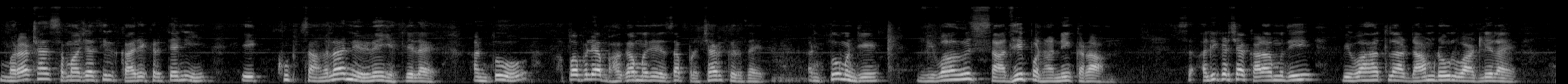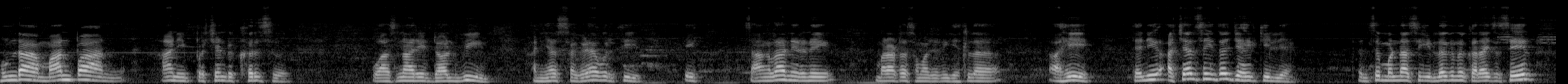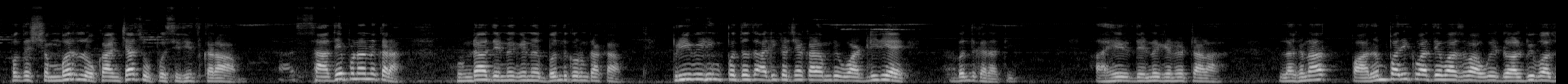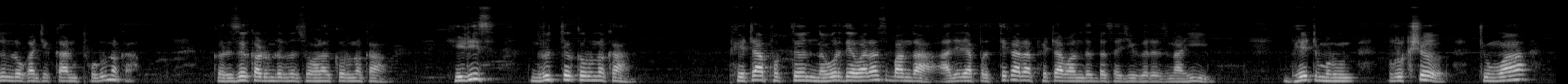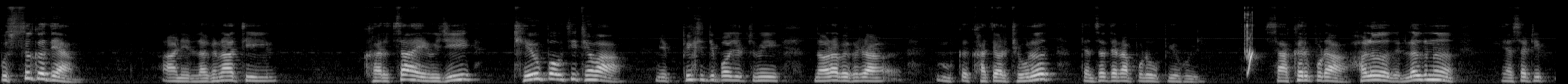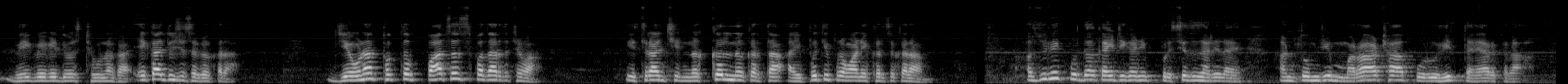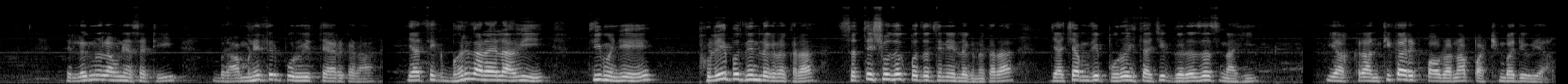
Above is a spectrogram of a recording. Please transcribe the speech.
मराठा समाजातील कार्यकर्त्यांनी एक खूप चांगला निर्णय घेतलेला आहे आणि तो आपापल्या भागामध्ये त्याचा प्रचार करत आहेत. आणि तो म्हणजे विवाह साधेपणाने करा. स अलीकडच्या काळामध्ये विवाहातला डामडौल वाढलेला आहे. हुंडा मानपान आणि प्रचंड खर्च वाजणारे डॉल्बी आणि ह्या सगळ्यावरती एक चांगला निर्णय मराठा समाजाने घेतला आहे. त्यांनी आचारसंहिता जाहीर केली आहे. त्यांचं म्हणणं असं की लग्न करायचं असेल फक्त शंभर लोकांच्याच उपस्थितीत करा. साधेपणानं करा. हुंडा देणं घेणं बंद करून टाका. प्री वेडिंग पद्धत अलीकडच्या काळामध्ये वाढलेली आहे बंद करा ती. आहेर देणं घेणं टाळा. लग्नात पारंपरिक वाद्य वाजवा उगे डॉल्बी वाजून लोकांचे कान फोडू नका. कर्ज काढून लग्न सोहळा करू नका. हिडीस नृत्य करू नका. फेटा फक्त नवरदेवालाच बांधा. आलेल्या प्रत्येकाला फेटा बांधत बसायची गरज नाही. भेट म्हणून वृक्ष किंवा पुस्तकं द्या. आणि लग्नातील खर्चाऐवजी ठेव पावती ठेवा. म्हणजे फिक्स डिपॉझिट तुम्ही नवरा बायकोच्या क- खात्यावर ठेवलं त्यांचा त्यांना पुढं उपयोग होईल. साखरपुडा हळद लग्न यासाठी वेगवेगळे दिवस ठेवू नका. एका दिवशी सगळं करा. जेवणात फक्त पाचच पदार्थ ठेवा. इतरांची नक्कल न करता ऐपतीप्रमाणे खर्च करा. अजून एक मुद्दा काही ठिकाणी प्रसिद्ध झालेला आहे आणि तो म्हणजे मराठा पुरोहित तयार करा. हे लग्न लावण्यासाठी ब्राह्मणेतर पुरोहित तयार करा. यात एक भर घालायला हवी. ती म्हणजे फुले पद्धतीने लग्न करा सत्यशोधक पद्धतीने लग्न करा ज्याच्यामध्ये पुरोहिताची गरजच नाही. या क्रांतिकारक पावलांना पाठिंबा देऊया.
